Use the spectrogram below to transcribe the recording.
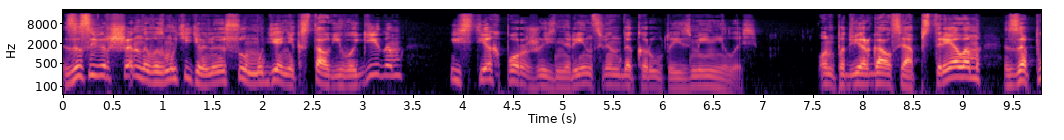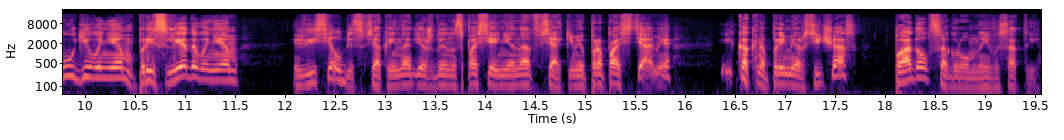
за совершенно возмутительную сумму денег стал его гидом, и с тех пор жизнь Ринсвинда круто изменилась. Он подвергался обстрелам, запугиваниям, преследованиям, висел без всякой надежды на спасение над всякими пропастями и, как, например, сейчас, падал с огромной высоты.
